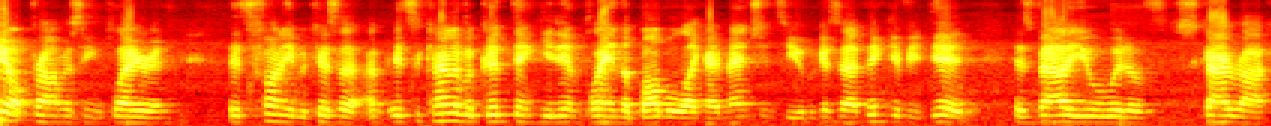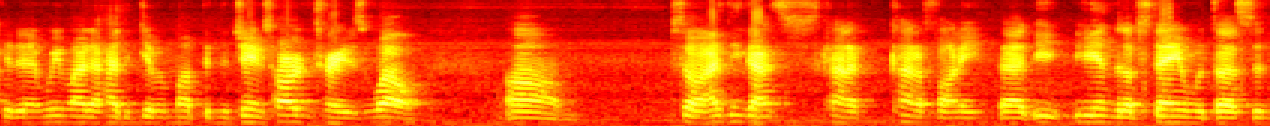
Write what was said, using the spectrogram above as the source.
know, promising player. And it's funny because uh, it's kind of a good thing he didn't play in the bubble, like I mentioned to you, because I think if he did, his value would have skyrocketed, and we might have had to give him up in the James Harden trade as well. Um, so I think that's kind of kind of funny that he, he ended up staying with us, and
